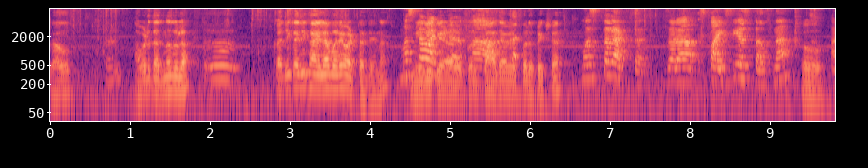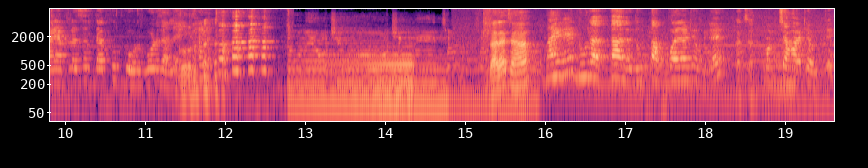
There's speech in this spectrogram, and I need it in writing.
राहू आवडतात ना तुला? कधी कधी खायला बरे वाटतात हे ना? मस्त मिरी वाटतात, केळ्या वेफर हा. साध्या वेफरपेक्षा मस्त लागतात जरा स्पायसी असतात ना? हो. आणि आपलं सध्या खूप गोड गोड झालंय. गोड. झाला चहा? नाही रे दूध आत्ता आलं. दूध तापवायला ठेवलंय. अच्छा. मग चहा ठेवते.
